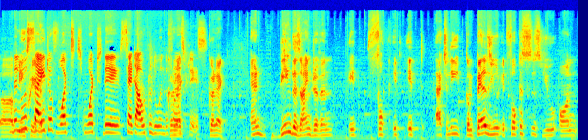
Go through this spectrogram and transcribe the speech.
uh, they lose created. sight of what what they set out to do in the Correct. first place. Correct. And being design driven, it it it actually compels you. It focuses you on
